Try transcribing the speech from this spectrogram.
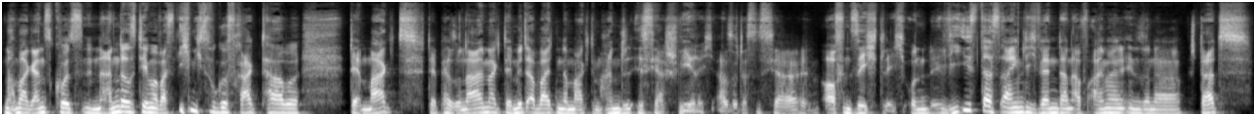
Nochmal ganz kurz ein anderes Thema, was ich mich so gefragt habe. Der Markt, der Personalmarkt, der mitarbeitende Markt im Handel ist ja schwierig. Also das ist ja äh, offensichtlich. Und wie ist das eigentlich, wenn dann auf einmal in so einer Stadt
